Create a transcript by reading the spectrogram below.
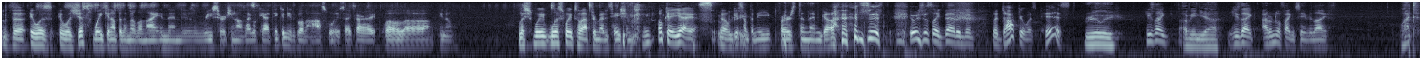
the it was it was just waking up in the middle of the night, and then there's research, and I was like, okay, I think I need to go to the hospital. He's like, all right, well, uh, you know. Let's wait. Let's wait till after meditation. okay, yeah, yeah. So Well, get something to eat first, and then go. it's just, it was just like that. And then the doctor was pissed. Really? He's like, I mean, yeah. he's like, I don't know if I can save your life. What?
